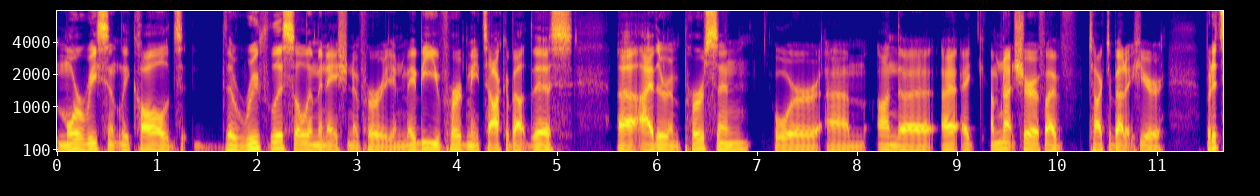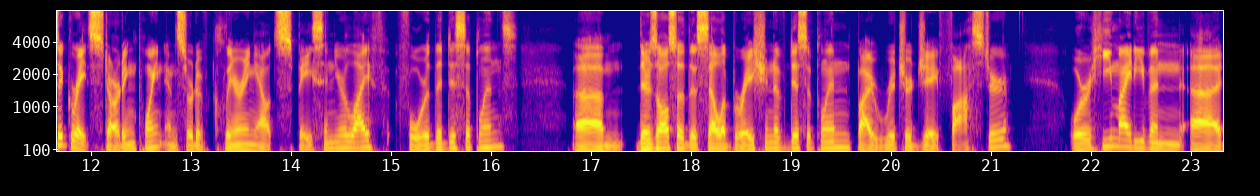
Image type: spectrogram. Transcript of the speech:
more recently called The Ruthless Elimination of Hurry. And maybe you've heard me talk about this uh, either in person or um, on the, I, I, I'm not sure if I've talked about it here, but it's a great starting point and sort of clearing out space in your life for the disciplines. Um, there's also the Celebration of Discipline by Richard J. Foster, or he might even, uh,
